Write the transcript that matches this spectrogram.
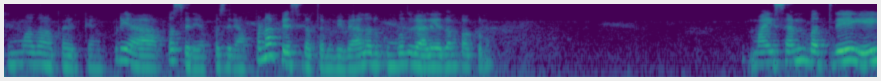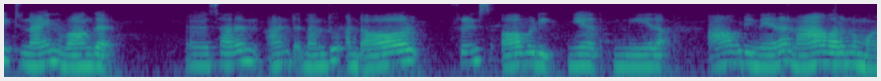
சும்மா தான் அக்கா இருக்கேன். அப்படியா? அப்போ சரி அப்போ சரி. அப்போனா பேசுகிற தம்பி. வேலை இருக்கும்போது வேலையை தான் பார்க்கணும். My son birthday eight nine வாங்க. Saran and Nandu and all friends Avadi near நேராக ஆவடி நேராக நான் வரணுமா?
